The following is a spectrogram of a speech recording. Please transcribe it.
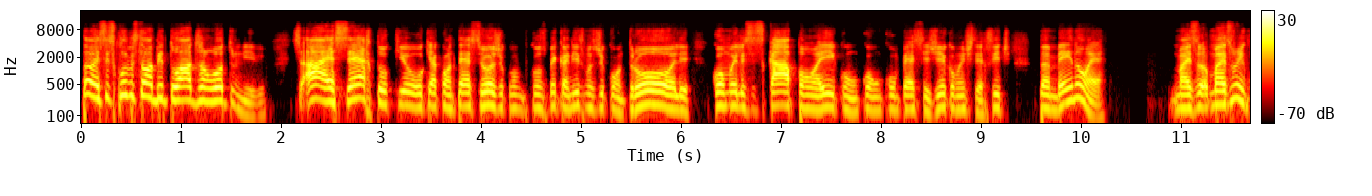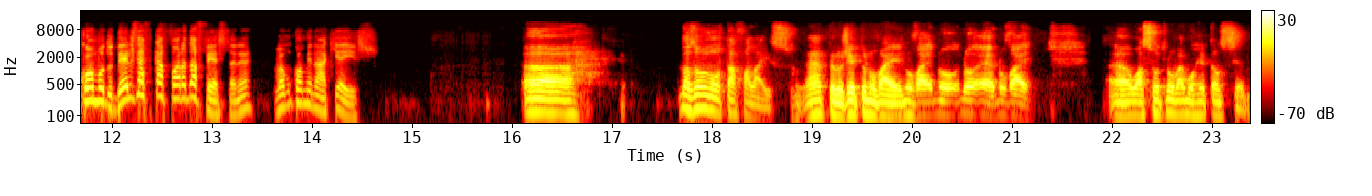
Então, esses clubes estão habituados a um outro nível. Ah, é certo que o que acontece hoje com, com os mecanismos de controle, como eles escapam aí com, com, com o PSG, com o Manchester City, também não é. Mas, mas o incômodo deles é ficar fora da festa, né? Vamos combinar que é isso. Uh, nós vamos voltar a falar isso, né? Pelo jeito não vai, não vai, não, não, é, não vai. Uh, o assunto não vai morrer tão cedo.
